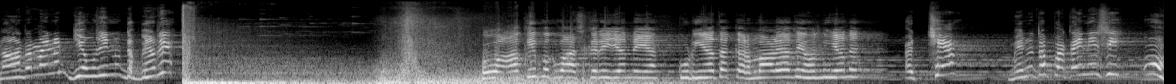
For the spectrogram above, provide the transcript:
ਨਾ ਤਾਂ ਮੈਨੂੰ ਜਿਉਂਦੀ ਨੂੰ ਦੱਬਿਆਂ ਦੇ। ਉਹ ਆ ਕੀ ਬਕਵਾਸ ਕਰੀ ਜਾਂਦੇ ਆ? ਕੁੜੀਆਂ ਤਾਂ ਕਰਮ ਵਾਲਿਆਂ ਦੇ ਹੁੰਦੀਆਂ ਨੇ। ਅੱਛਾ ਮੈਨੂੰ ਤਾਂ ਪਤਾ ਹੀ ਨਹੀਂ ਸੀ। ਊਂ।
